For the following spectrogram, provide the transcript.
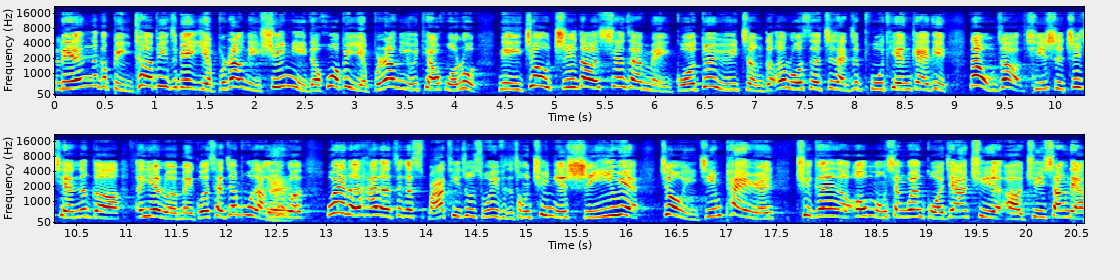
连那个比特币这边也不让你虚拟的货币也不让你有一条活路，你就知道现在美国对于整个俄罗斯的制裁是铺天盖地。那我们知道，其实之前那个耶伦，美国财政部长耶伦，为了他的这个把他踢出 SWIFT，从去年十一月就已经。已经派人去跟欧盟相关国家去呃去商量，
